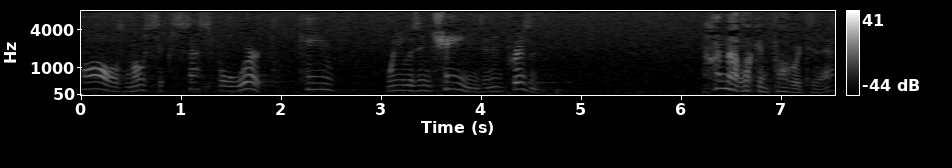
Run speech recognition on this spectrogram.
Paul's most successful work came when he was in chains and in prison. I'm not looking forward to that.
